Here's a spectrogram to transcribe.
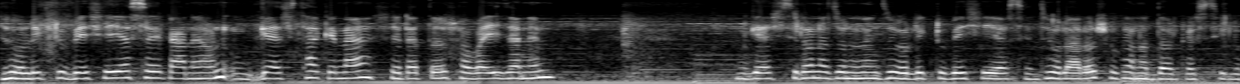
ঝোল একটু বেশি আছে, কারণ গ্যাস থাকে না, সেটা তো সবাই জানেন। গ্যাস ছিল না, জন্য ঝোল একটু বেশি আছে। ঝোল আরও শুকানোর দরকার ছিল।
